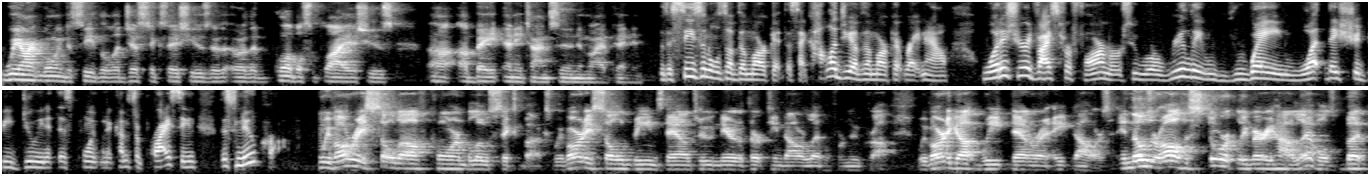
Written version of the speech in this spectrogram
we aren't going to see the logistics issues or, or the global supply issues uh, abate anytime soon, in my opinion. The seasonals of the market, the psychology of the market right now. What is your advice for farmers who are really weighing what they should be doing at this point when it comes to pricing this new crop? We've already sold off corn below six bucks. We've already sold beans down to near the $13 level for new crop. We've already got wheat down around $8. And those are all historically very high levels, but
